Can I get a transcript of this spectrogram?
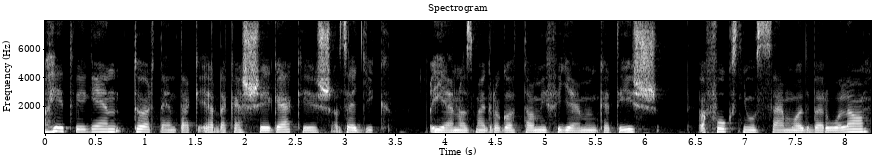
A hétvégén történtek érdekességek, és az egyik ilyen az megragadta a mi figyelmünket is. A Fox News számolt be róla,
